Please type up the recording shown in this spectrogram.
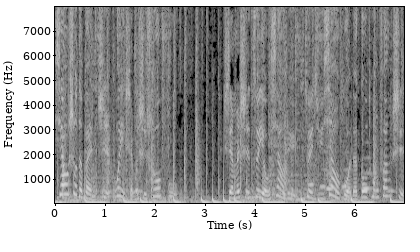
销售的本质为什么是说服？什么是最有效率、最具效果的沟通方式？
